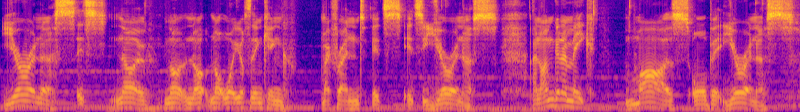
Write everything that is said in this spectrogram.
Uranus. It's... No, not, not, not what you're thinking, my friend. It's, it's Uranus. And I'm gonna make Mars orbit Uranus.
